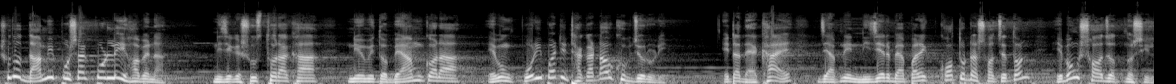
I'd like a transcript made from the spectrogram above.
শুধু দামি পোশাক পরলেই হবে না, নিজেকে সুস্থ রাখা, নিয়মিত ব্যায়াম করা এবং পরিপাটি থাকাটাও খুব জরুরি। এটা দেখায় যে আপনি নিজের ব্যাপারে কতটা সচেতন এবং সযত্নশীল।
